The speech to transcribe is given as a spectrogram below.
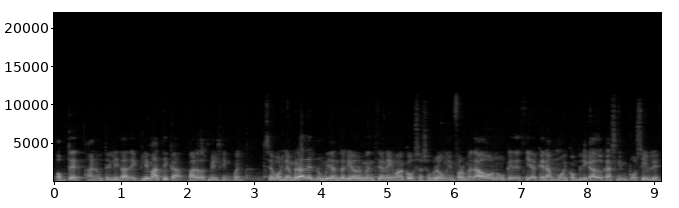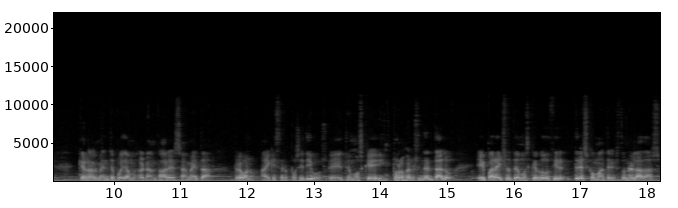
obter a neutralidade climática para 2050. Se vos lembrades, nun vídeo anterior mencionei unha cousa sobre un informe da ONU que decía que era moi complicado, casi imposible, que realmente podíamos alcanzar esa meta, Pero bueno, hai que ser positivos, eh, temos que por lo menos intentalo e para iso temos que reducir 3,3 toneladas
